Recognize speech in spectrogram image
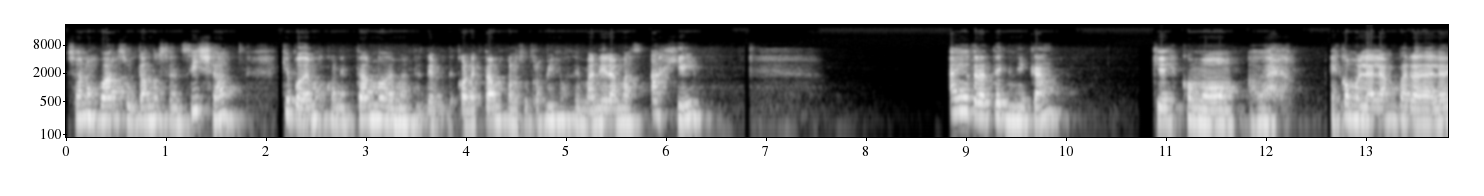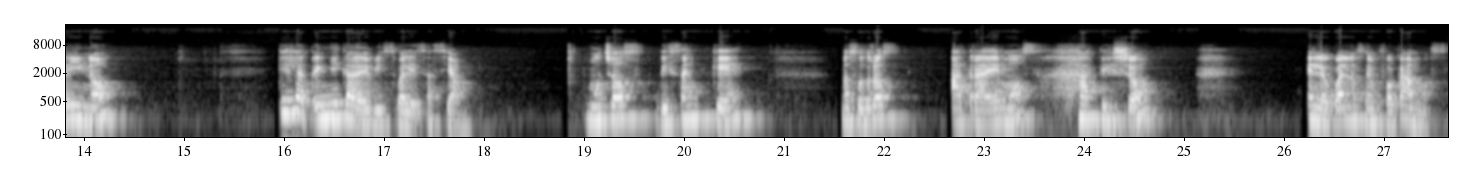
ya nos va resultando sencilla, que podemos conectarnos, conectarnos con nosotros mismos de manera más ágil, hay otra técnica que es como, es como la lámpara de Aladino, que es la técnica de visualización. Muchos dicen que nosotros atraemos aquello en lo cual nos enfocamos.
